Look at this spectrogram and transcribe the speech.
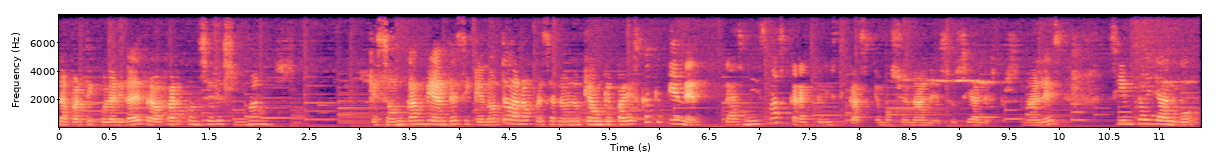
La particularidad de trabajar con seres humanos, que son cambiantes y que no te van a ofrecer lo mismo, que aunque parezca que tienen las mismas características emocionales, sociales, personales, siempre hay algo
